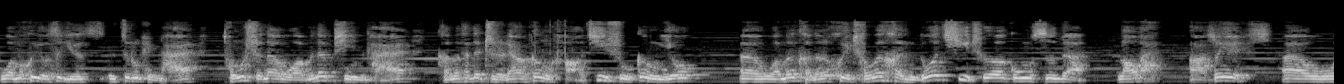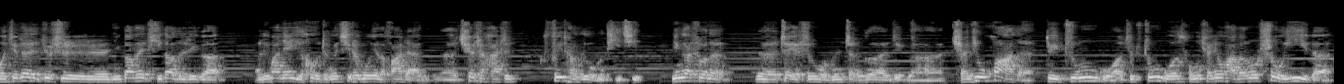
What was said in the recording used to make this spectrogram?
我们会有自己的自主品牌。同时呢，我们的品牌可能它的质量更好，技术更优，呃，我们可能会成为很多汽车公司的老板。啊，所以呃，我觉得就是你刚才提到的这个零八年以后整个汽车工业的发展，呃，确实还是非常给我们提气。应该说呢，呃，这也是我们整个这个全球化的对中国，就是中国从全球化当中受益的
